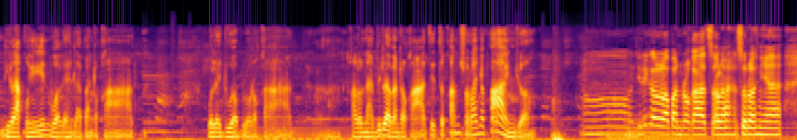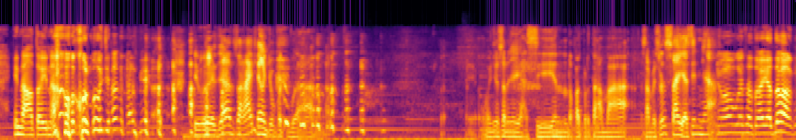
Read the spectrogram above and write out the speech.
dilakuin boleh 8 rakaat. Boleh 20 rakaat. Kalau Nabi 8 rakaat itu kan surahnya panjang. Oh, jadi kalau 8 rakaat salah surahnya inna atau inna kulu jangan ya. Coba jangan sayang cepet banget. Pokoknya surahnya Yasin, rakaat pertama sampai selesai Yasinnya. Oh, bukan satu ayat doang.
